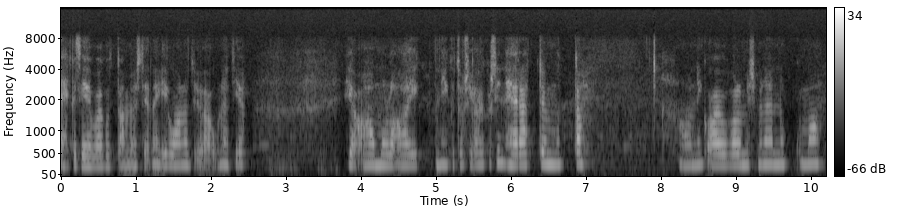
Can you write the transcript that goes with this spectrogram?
Ehkä siihen vaikuttaa myös tietenkin huonot yöunet ja, ja aamulla ai, niinku tosi aikaisin herätty, mutta on niinku aivan valmis mennä nukkumaan.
